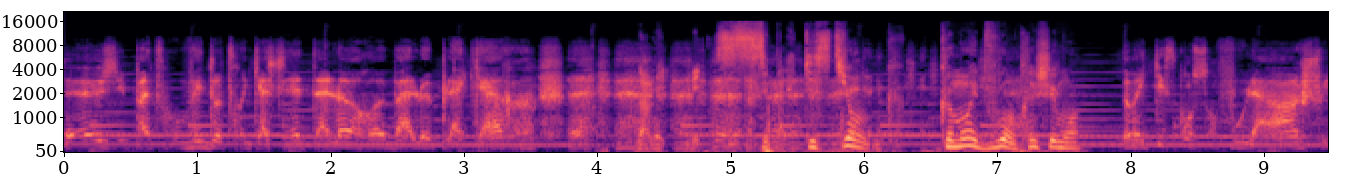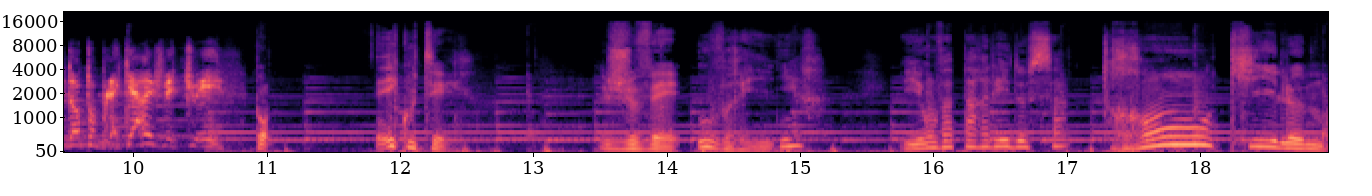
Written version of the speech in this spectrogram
euh, j'ai pas trouvé d'autre cachette, alors, euh, bah, le placard. hein. Non mais, mais c'est pas la question. C- Comment êtes-vous entré chez moi? Non, mais qu'est-ce qu'on s'en fout là hein? Je suis dans ton placard et je vais te tuer. Écoutez, je vais ouvrir et on va parler de ça tranquillement.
